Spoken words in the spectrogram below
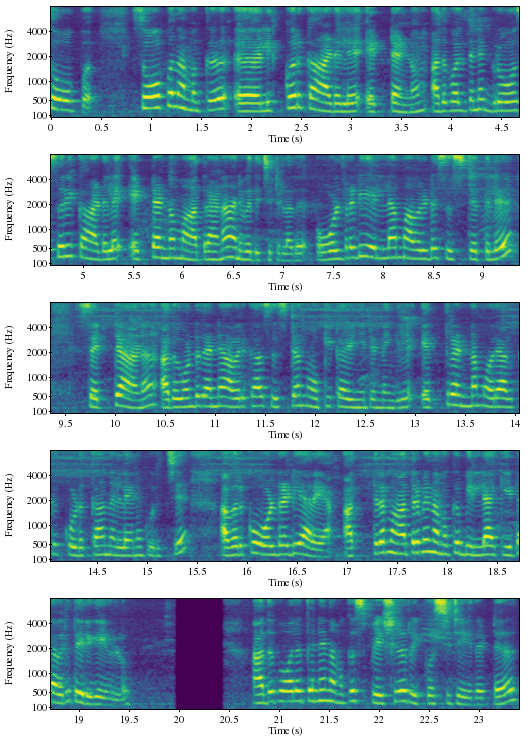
സോപ്പ് സോപ്പ് നമുക്ക് ലിക്വർ കാർഡിൽ എട്ടെണ്ണം അതുപോലെ തന്നെ ഗ്രോസറി കാർഡിൽ എട്ടെണ്ണം മാത്രമാണ് അനുവദിച്ചിട്ടുള്ളത്. ഓൾറെഡി എല്ലാം അവരുടെ സിസ്റ്റത്തിൽ സെറ്റാണ് അതുകൊണ്ട് തന്നെ അവർക്ക് ആ സിസ്റ്റം നോക്കിക്കഴിഞ്ഞിട്ടുണ്ടെങ്കിൽ എത്ര എണ്ണം ഒരാൾക്ക് കൊടുക്കാന്നുള്ളതിനെ കുറിച്ച് അവർക്ക് ഓൾറെഡി അറിയാം. അത്ര മാത്രമേ നമുക്ക് ബില്ലാക്കിയിട്ട് അവർ തരികയുള്ളൂ. അതുപോലെ തന്നെ നമുക്ക് സ്പെഷ്യൽ റിക്വസ്റ്റ് ചെയ്തിട്ട്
